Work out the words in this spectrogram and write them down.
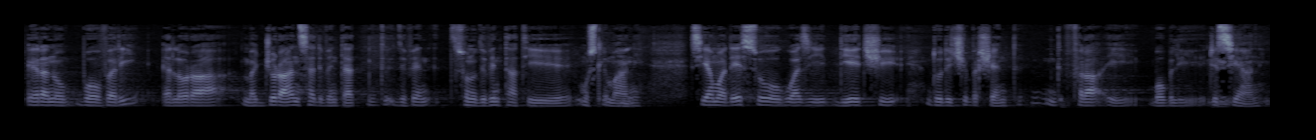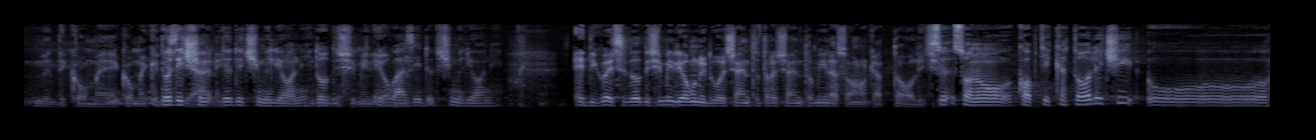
erano poveri e allora maggioranza diventati, divent, sono diventati musulmani. Siamo adesso quasi 10-12% fra i popoli egiziani. Come, come 12, 12, milioni. 12 milioni. Quasi 12 milioni. E di questi 12 milioni 200-300 mila sono cattolici? sono copti cattolici o,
